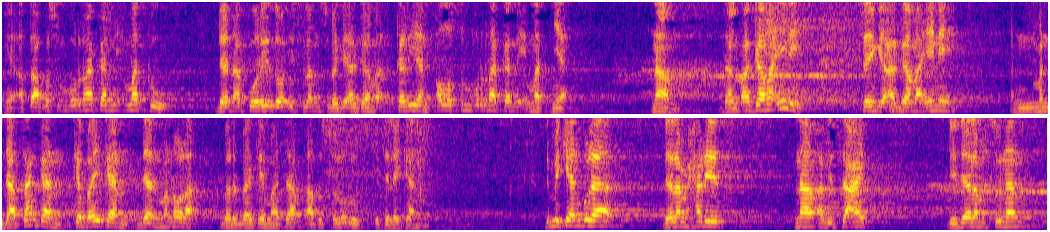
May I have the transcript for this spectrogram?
ya, atau aku sempurnakan nikmatku dan aku ridho Islam sebagai agama kalian. Allah sempurnakan nikmatnya. Nah, dalam agama ini sehingga agama ini mendatangkan kebaikan dan menolak berbagai macam atau seluruh kejelekan. Demikian pula dalam hadis Naam Abi Sa'id di dalam Sunan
